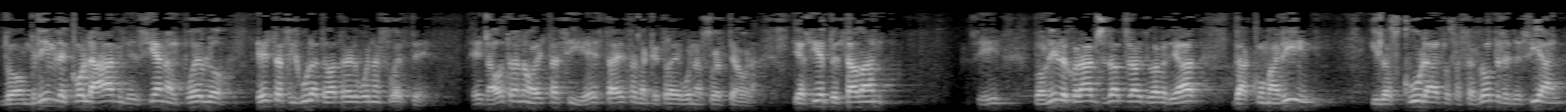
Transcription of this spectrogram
Dombrim le Am y le decían al pueblo, esta figura te va a traer buena suerte. Eh, la otra no, esta sí, esta, esta es la que trae buena suerte ahora. Y así empezaban, ¿sí? Dombrim le Am, Dakumarim, y los curas, los sacerdotes les decían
